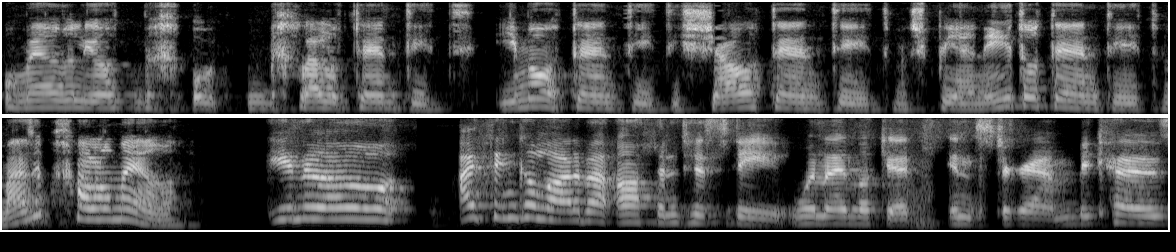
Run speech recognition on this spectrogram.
אומר להיות בכלל אותנטית? אימא אותנטית, אישה אותנטית, משפיענית אותנטית, מה זה בכלל אומר? You know, I think a lot about authenticity when I look at Instagram because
